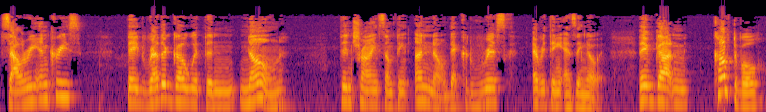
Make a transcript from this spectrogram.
salary increase. They'd rather go with the known than trying something unknown that could risk everything as they know it. They've gotten comfortable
